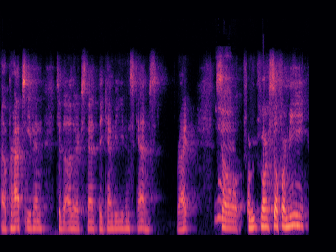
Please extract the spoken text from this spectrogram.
uh, perhaps even to the other extent they can be even scams right? So for, for so for me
